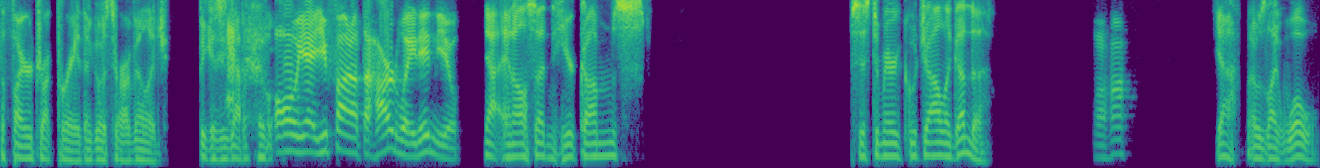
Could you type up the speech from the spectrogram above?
the fire truck parade that goes through our village because he's got a, oh yeah you found out the hard way didn't you yeah, and all of a sudden here comes Sister Mary Kucha Lagunda. uh-huh yeah, I was like, whoa.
